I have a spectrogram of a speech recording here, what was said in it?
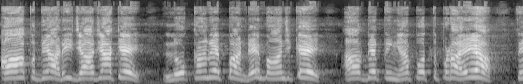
ਆਪ ਦਿਹਾੜੀ ਜਾ ਜਾ ਕੇ ਲੋਕਾਂ ਦੇ ਭਾਂਡੇ ਮਾਂਜ ਕੇ ਆਪਦੇ ਧੀਆਂ ਪੁੱਤ ਪੜ੍ਹਾਏ ਆ ਤੇ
